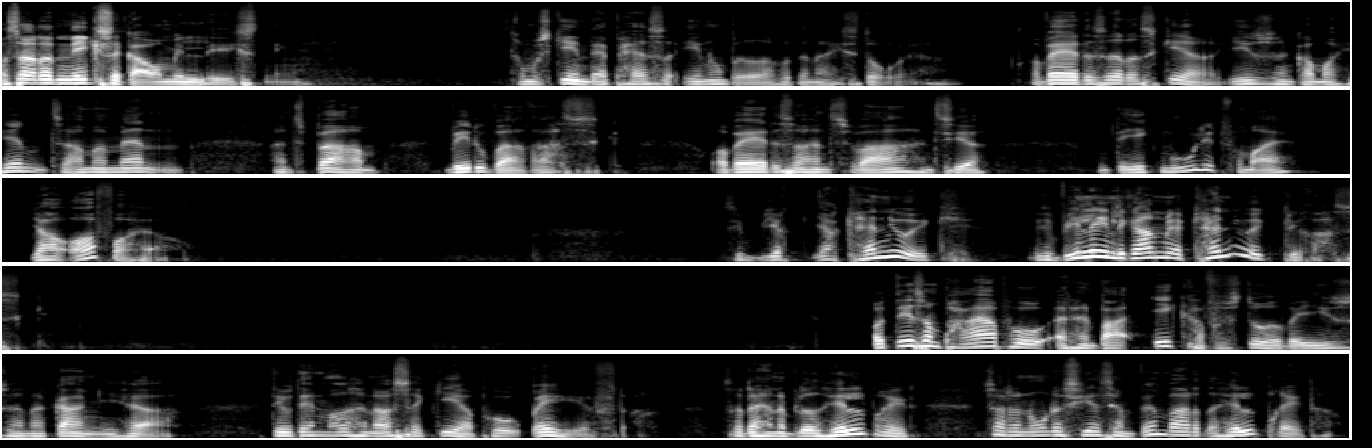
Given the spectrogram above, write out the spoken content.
Og så er der den ikke så gavmilde læsning, som måske endda passer endnu bedre på den her historie. Og hvad er det så, der sker? Jesus han kommer hen til ham her manden, og han spørger ham, vil du være rask? Og hvad er det så, han svarer? Han siger, det er ikke muligt for mig. Jeg er offer her. Jeg, jeg kan jo ikke. Jeg vil egentlig gerne, men jeg kan jo ikke blive rask. Og det, som peger på, at han bare ikke har forstået, hvad Jesus han har gang i her, det er jo den måde, han også agerer på bagefter. Så da han er blevet helbredt, så er der nogen, der siger til ham, hvem var det, der helbredte ham?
